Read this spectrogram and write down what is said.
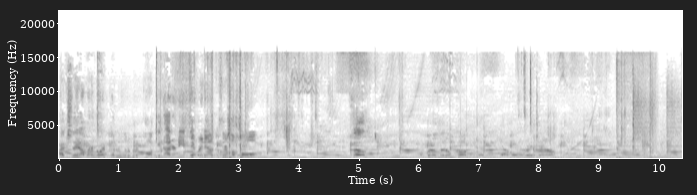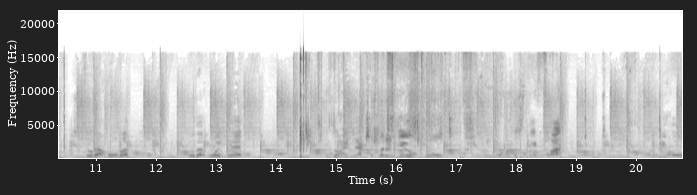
Actually, I'm gonna go and put a little bit of caulking underneath it right now because there's a hole. So, I'll put a little caulking underneath that hole right now. Fill that hole up. Fill that void. Then, go ahead and actually put a new hole. I want this to lay flat. Hole.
